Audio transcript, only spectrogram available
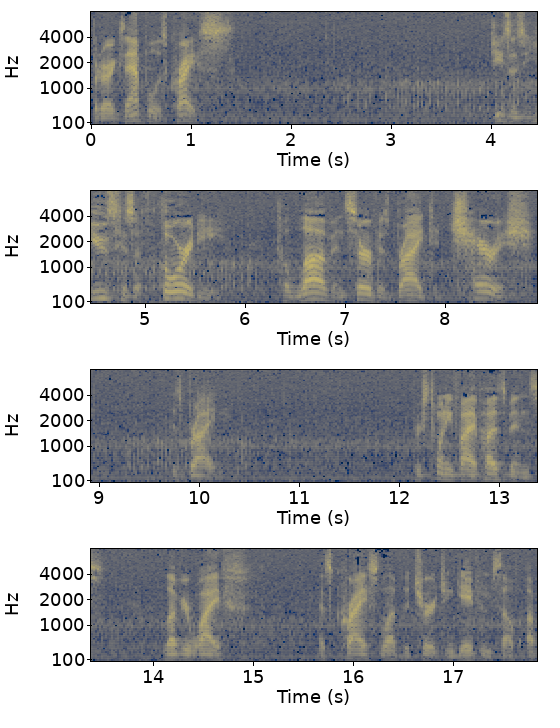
But our example is Christ. Jesus used his authority to love and serve his bride, to cherish his bride. Verse 25 Husbands, love your wife as Christ loved the church and gave himself up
